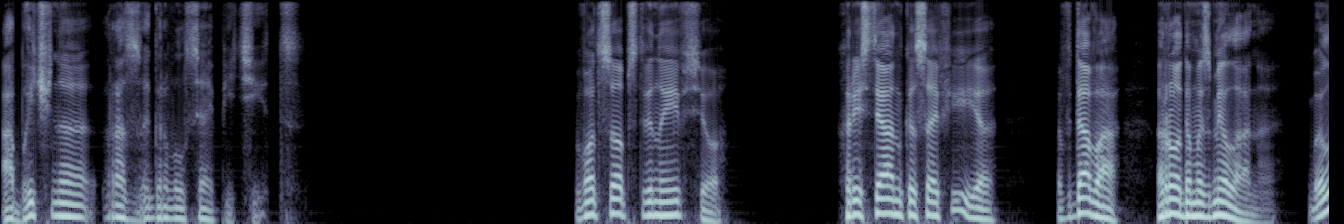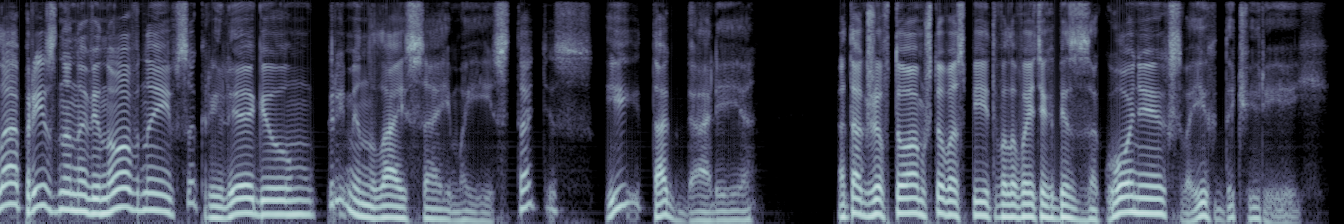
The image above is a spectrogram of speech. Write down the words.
обычно разыгрывался аппетит. Вот, собственно, и все. Христианка София, вдова, родом из Милана, была признана виновной в сакрилегиум, кримен лайсай статис и так далее, а также в том, что воспитывала в этих беззакониях своих дочерей.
